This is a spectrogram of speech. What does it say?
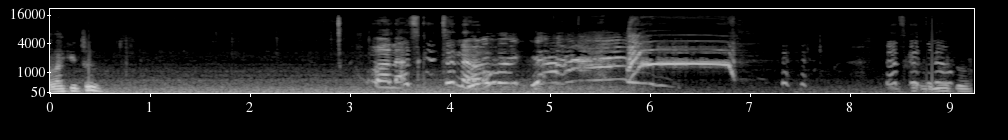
I like you too. Well, that's good to know. Oh my god! that's good to know.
